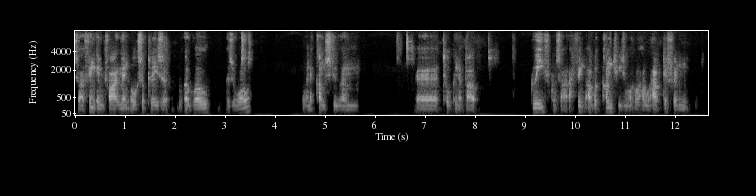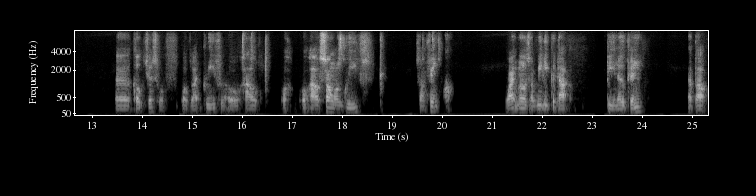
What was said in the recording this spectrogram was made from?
So I think environment also plays a, a role as well when it comes to um uh, talking about grief because I, I think other countries will, will have different uh, cultures of, of like grief or how or, or how someone grieves. So I think white males are really good at being open about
